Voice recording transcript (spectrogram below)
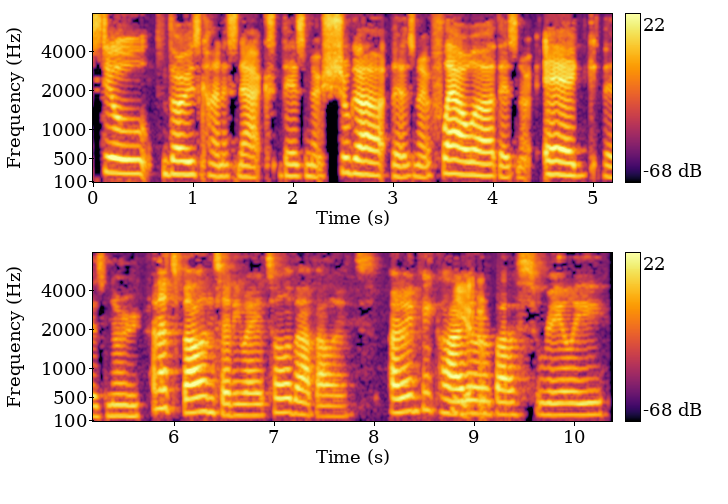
still those kind of snacks, there's no sugar, there's no flour, there's no egg, there's no And it's balance anyway. It's all about balance. I don't think either Yeah. of us really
